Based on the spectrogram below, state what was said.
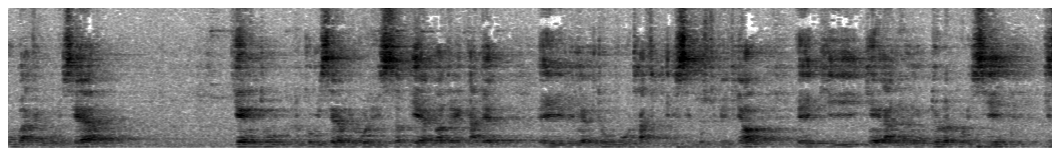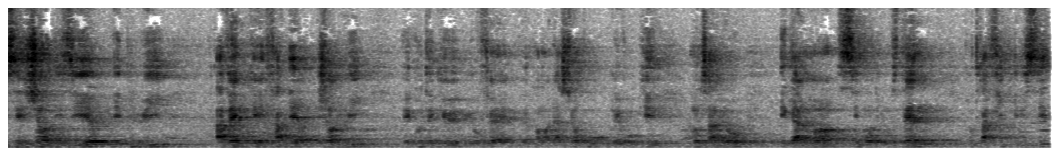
pour bavure policière. Gagne tout le commissaire de police Pierre-André Cadet, et lui-même tout pour trafic illicite de stupéfiants, et qui gagne l'anonyme de l'autre policier, qui c'est Jean Désir, et puis avec Faber Jean-Louis, écoutez que il fait une recommandation pour révoquer Monsanto, également Simon de Mousten pour trafic illicite,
